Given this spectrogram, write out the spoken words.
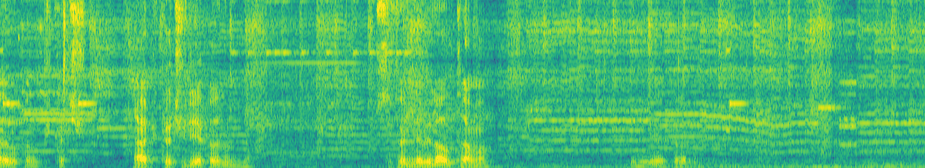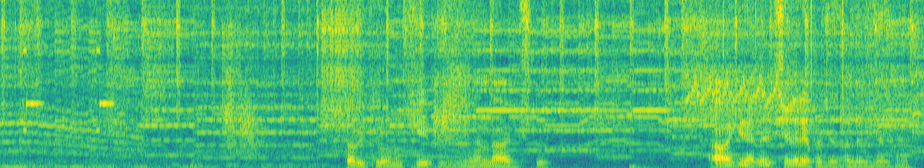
Hadi bakalım Pikachu. Ha Pikachu'yu da yakaladım ben. Bu sefer level 6 ama yine de yakaladım. Tabii ki onunki bizimkinden daha güçlü. Ama yine de bir şeyler yapacağız, halledeceğiz bunu.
